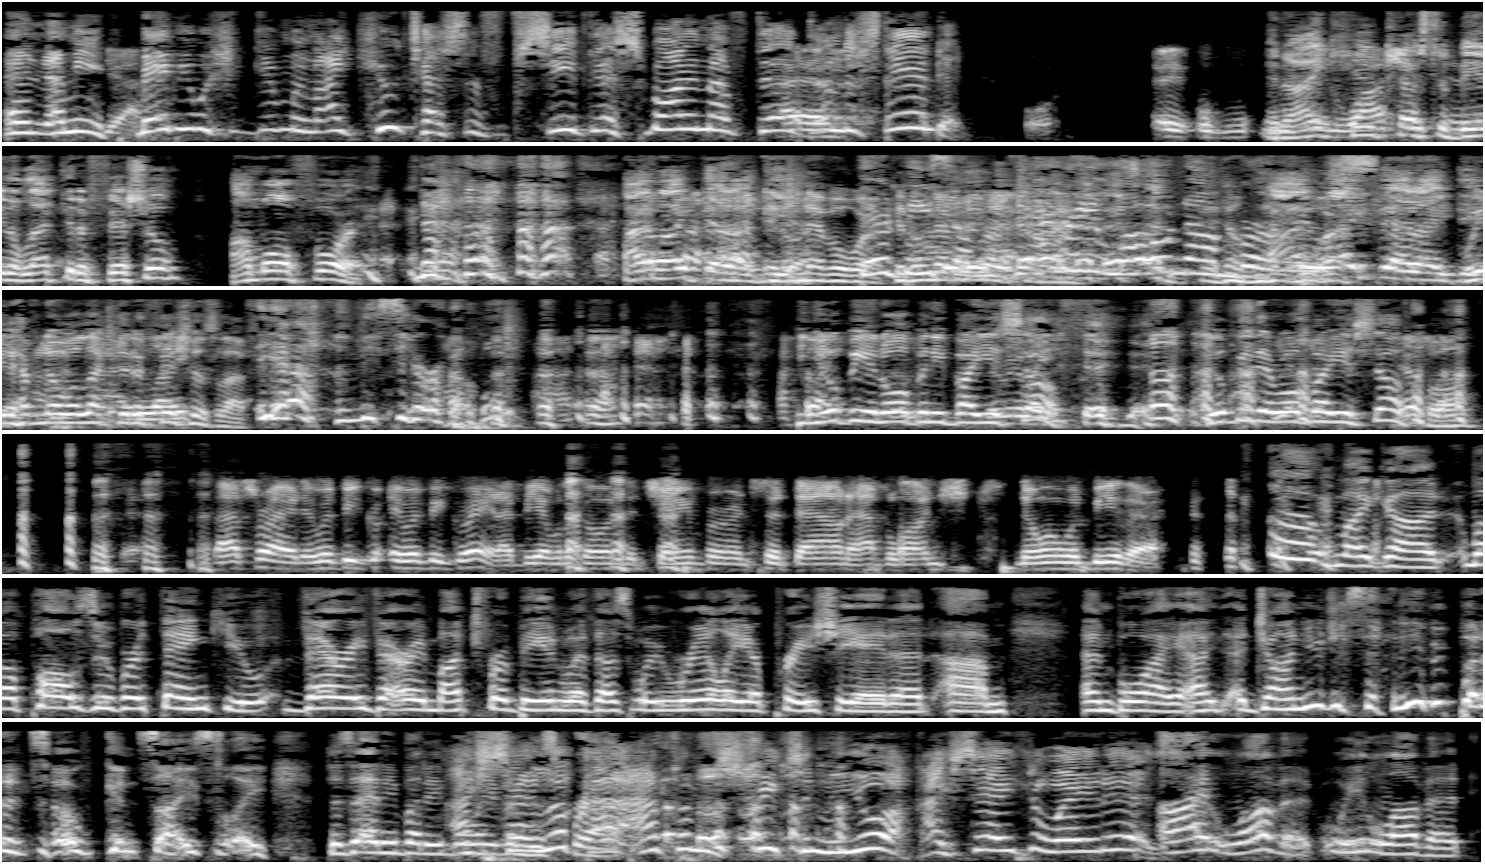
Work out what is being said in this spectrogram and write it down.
And I mean, yeah. maybe we should give them an IQ test to see if they're smart enough to, to understand it. An IQ test of being an elected official? I'm all for it. I like that idea. It'll never work. There'd It'll be some work. very low numbers. I like that idea. We'd have no elected like, officials left. Yeah, be zero. You'll be in Albany by yourself. You'll be there all by yourself, Paul. That's right. It would be it would be great. I'd be able to go in the chamber and sit down, have lunch. No one would be there. oh my God! Well, Paul Zuber, thank you very very much for being with us. We really appreciate it. Um, and boy, I, John, you just said you put it so concisely. Does anybody believe I say, in this look, crap? I, I'm from the streets in New York. I say it the way it is. I love it. We love it.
